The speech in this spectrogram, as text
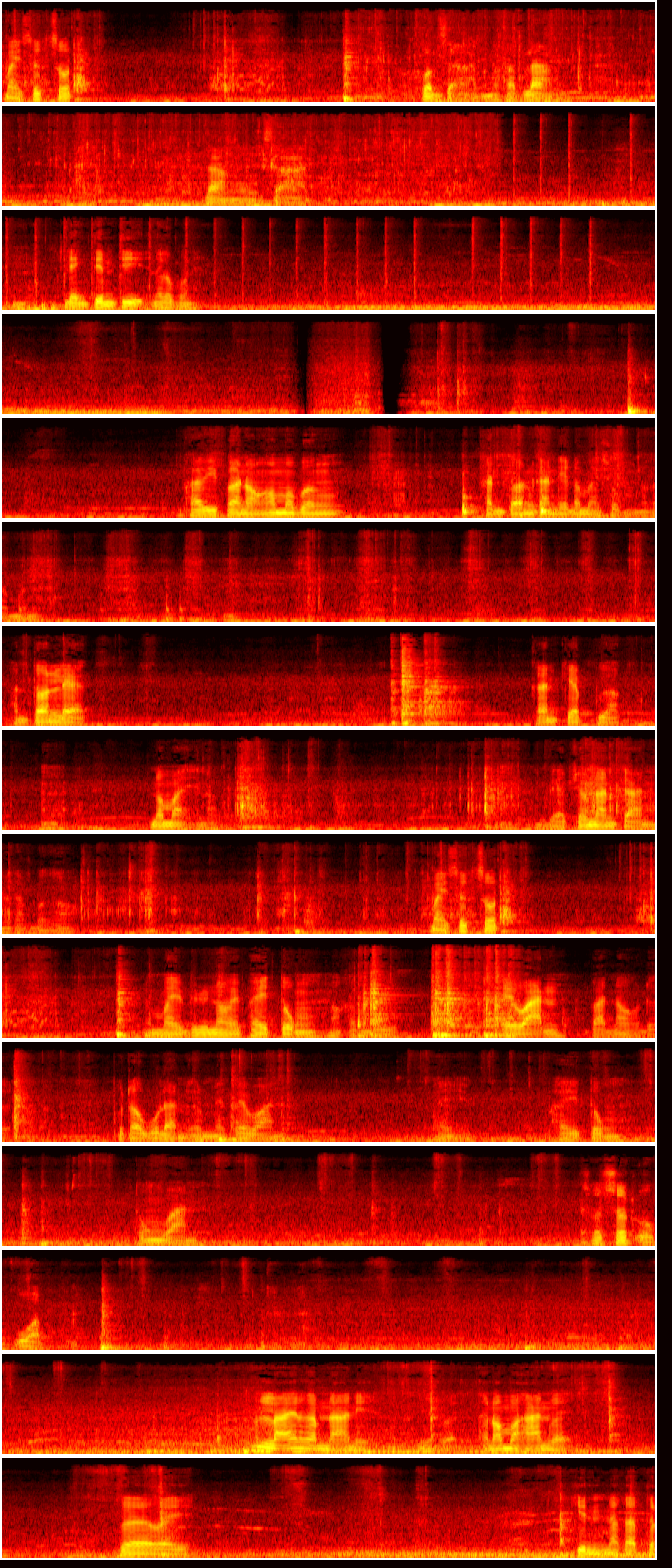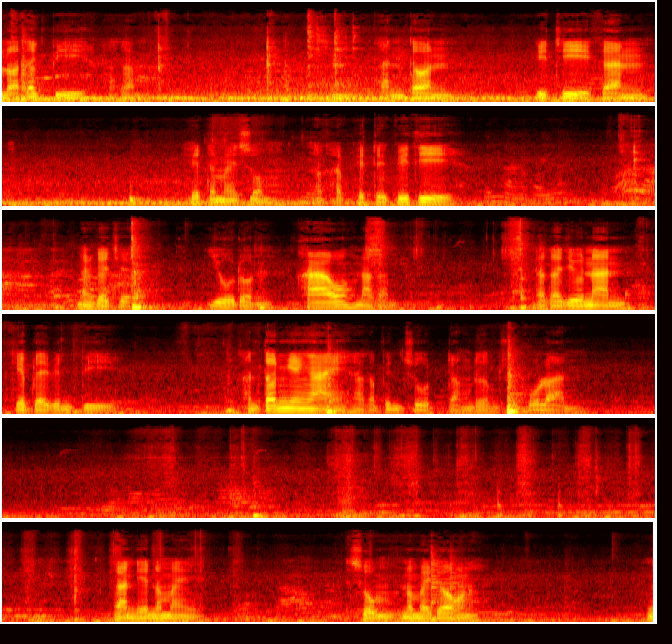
ใหม่สดๆความสะอาดนะครับล้างล้างให้สะอาดอืมเล่งเต็มที่นะครับผมพาพี่พาน้องเข้ามาเบิ่งขั้นตอนการเรียนรู้ใหม่สมนะครับมัน ขั้นตอนแรก การแกะเปลือกหน่อไม้นะแบบชำนาญการนะครับเบิ่งเอาใหม่สดๆหน่อไม้เป็นหน่อไม้ไผ่ตรงนะครับไผ่หวานบ้านเน่าเดินนะครับผู้เฒ่าโบราณเอิ้นไม้ไผ่หวานไผ่ไผ่ตรง ตรงหวาน สดๆอวบๆ มันหลายนะครับนานี่นี่ไว้ถนอมอาหารไว้เพื่อไว้กินนะครับตลอดทั้งปีนะครับขั้นตอนพิธีการเฮ็ดทำไมสมนะครับเฮ็ดถึงพิธีนหนาไปนะมันก็จะอยู่ดนขาวนะครับ แล้วก็อยู่นั่นเก็บได้เป็นปี ขั้นตอนง่ายๆนะครับเป็นสูตรดังเดิมสูตรโบราณ การเรียนน้ำไม้สมน้ำไม้ดองนะ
